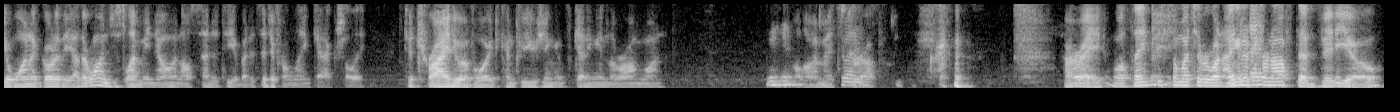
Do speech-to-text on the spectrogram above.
you want to go to the other one, just let me know and I'll send it to you. But it's a different link actually to try to avoid confusion of getting in the wrong one. Mhm. Although I might screw Right. up. All right. Well, thank you so much, everyone. I'm going to turn off the video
